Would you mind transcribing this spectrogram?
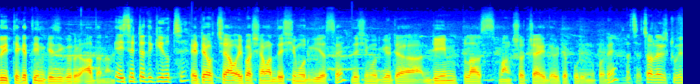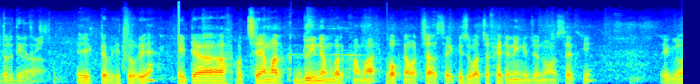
দুই থেকে তিন কেজি করে আদা নাম। এই সেটটাতে কি হচ্ছে? এটা হচ্ছে ওই পাশে আমার দেশি মুরগি আছে। দেশি মুরগি এটা ডিম প্লাস মাংসর চাহিদা ওইটা পূরণ করে। আচ্ছা চলো একটু ভেতরের দিকে যাই। একটা ভিতরে। এটা হচ্ছে আমার দুই নাম্বার খামার। বকনা বাচ্চা আছে কিছু বাচ্চা ফ্যাটেনিং এর জন্য আছে আর কি। এগুলো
